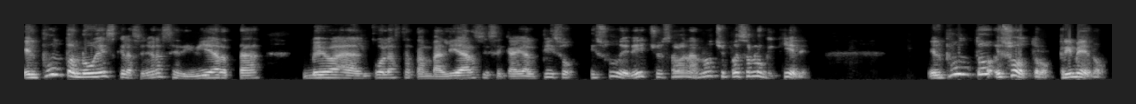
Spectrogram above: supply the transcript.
el punto no es que la señora se divierta, beba alcohol hasta tambalearse y se caiga al piso. Es su derecho, es sábado en la noche, puede hacer lo que quiere. El punto es otro. Primero,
